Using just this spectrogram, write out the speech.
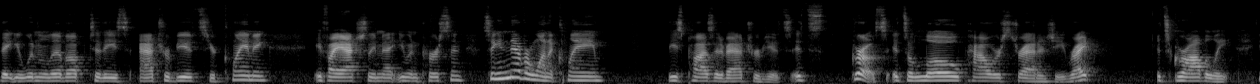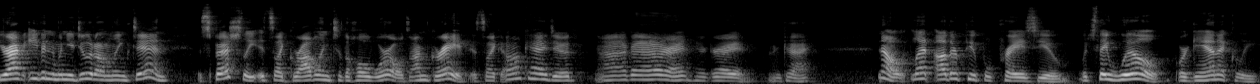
that you wouldn't live up to these attributes you're claiming if I actually met you in person? So you never want to claim these positive attributes. It's gross. It's a low power strategy, right? It's grovelly. You're even when you do it on LinkedIn, especially, it's like groveling to the whole world. I'm great. It's like, okay, dude. Okay, all right, you're great. Okay. No, let other people praise you, which they will organically,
